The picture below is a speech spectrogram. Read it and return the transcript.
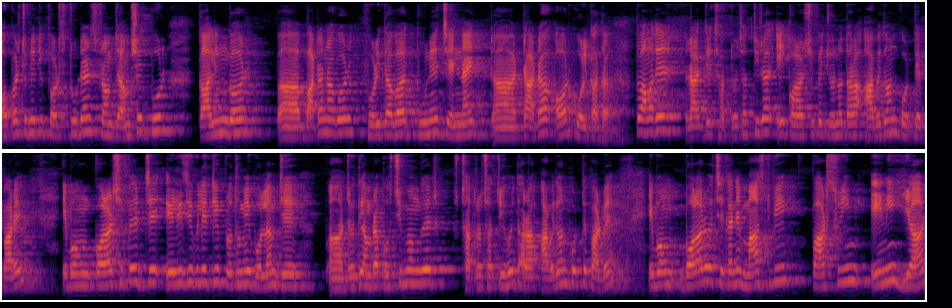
opportunity for students from Jamshedpur Kalinganagar ah, Pantnagar, Faridabad, Pune, Chennai Tata or Kolkata. তো আমাদের রাজ্যের ছাত্রছাত্রীরা এই স্কলারশিপের জন্য তারা আবেদন করতে পারে এবং স্কলারশিপের যে এলিজিবিলিটি প্রথমেই বললাম যে যদি আমরা পশ্চিমবঙ্গের ছাত্রছাত্রী হই তারা আবেদন করতে পারবে এবং বলা রয়েছে এখানে must be pursuing any year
